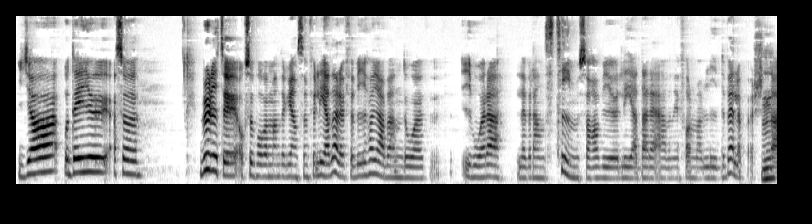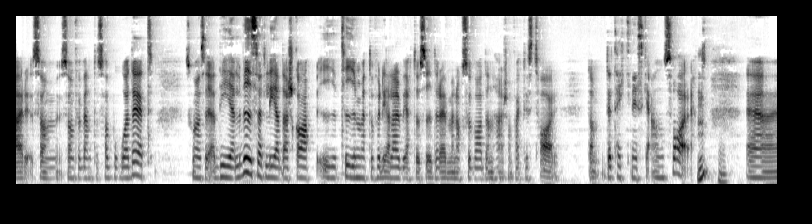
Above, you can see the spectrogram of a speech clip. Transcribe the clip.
Ja, och det är ju alltså det beror lite också på vad man drar gränsen för ledare för vi har ju även då i våra leveransteam så har vi ju ledare även i form av lead developers där som, som förväntas ha både ett ska man säga, delvis ett ledarskap i teamet och fördelarbete och så vidare men också vara den här som faktiskt tar de, det tekniska ansvaret. Eh,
